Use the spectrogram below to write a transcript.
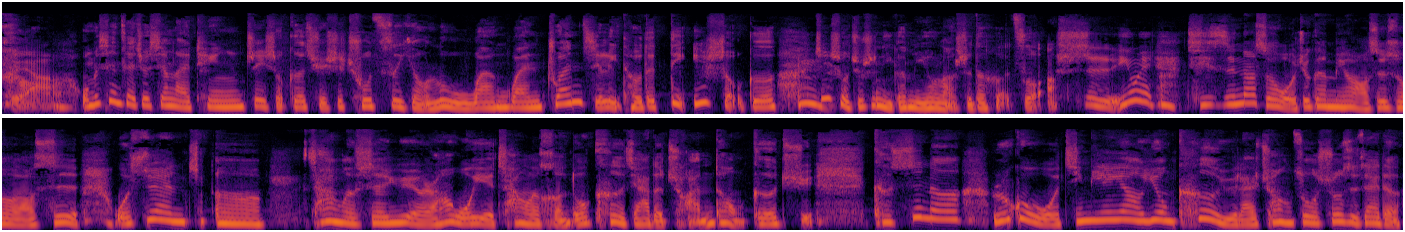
对啊，我们现在就先来听这首歌曲，是出自《有路弯弯》专辑里头的第一首歌。这首就是你跟明佑老师的合作。是因为其实那时候我就跟明佑老师说：“老师，我虽然呃唱了声乐，然后我也唱了很多客家的传统歌曲，可是呢。”，如果我今天要用客语来创作，说实在的，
